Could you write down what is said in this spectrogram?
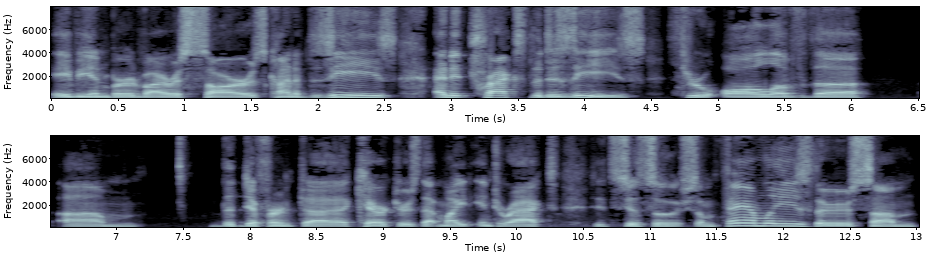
avian bird virus, SARS kind of disease, and it tracks the disease through all of the um the different uh, characters that might interact. It's just so there's some families, there's some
